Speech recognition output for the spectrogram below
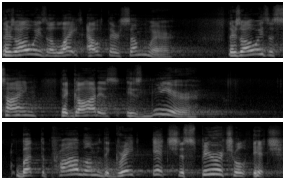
There's always a light out there somewhere. There's always a sign that God is, is near. But the problem, the great itch, the spiritual itch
